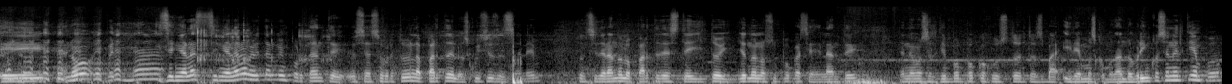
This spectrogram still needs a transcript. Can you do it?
Eh, no, y señalas, señalaron ahorita algo importante, o sea, sobre todo en la parte de los juicios de Salem, considerándolo parte de este hito y yéndonos un poco hacia adelante, tenemos el tiempo un poco justo, entonces va- iremos como dando brincos en el tiempo,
